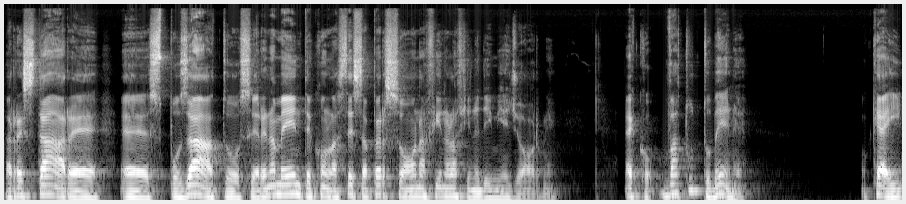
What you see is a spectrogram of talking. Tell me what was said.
restare eh, sposato serenamente con la stessa persona fino alla fine dei miei giorni. Ecco, va tutto bene. Ok?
